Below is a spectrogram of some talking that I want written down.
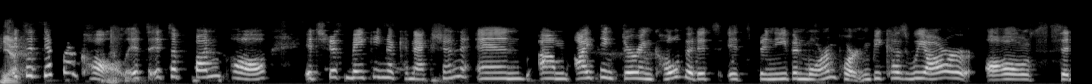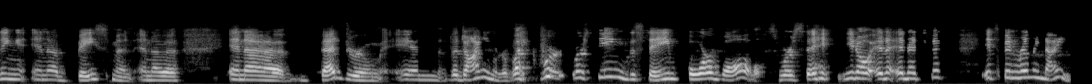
Yeah. it's a different call. It's it's a fun call. It's just making a connection, and um, I think during COVID, it's it's been even more important because we are all sitting in a basement in a in a bedroom in the dining room. Like we're we're seeing the same four walls. We're saying, you know, and and it's just it's been really nice.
